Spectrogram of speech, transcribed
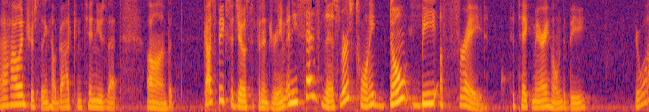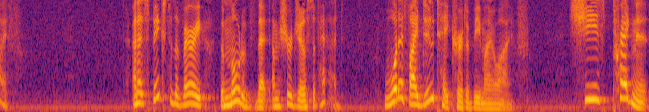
Uh, how interesting how God continues that on. But God speaks to Joseph in a dream, and he says this, verse 20 Don't be afraid to take Mary home to be your wife. And it speaks to the very the motive that I'm sure Joseph had. What if I do take her to be my wife? She's pregnant.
